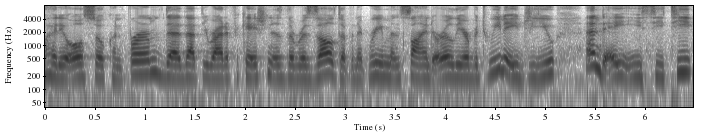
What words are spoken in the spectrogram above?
Ohaly also confirmed that, the ratification is the result of an agreement signed earlier between AGU and AECT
